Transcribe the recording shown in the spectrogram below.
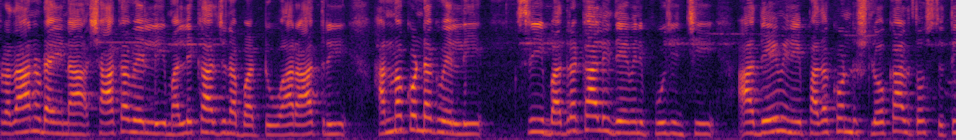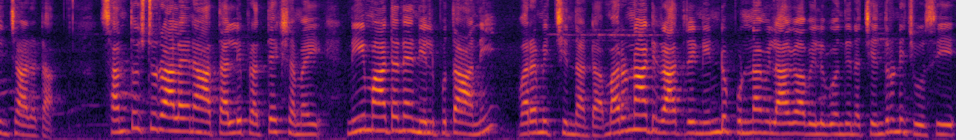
ప్రధానుడైన శాఖవెల్లి మల్లికార్జున భట్టు ఆ రాత్రి హన్మకొండకు వెళ్ళి శ్రీ భద్రకాళి దేవిని పూజించి ఆ దేవిని పదకొండు శ్లోకాలతో స్తుతించాడట. సంతుష్టురాలైన ఆ తల్లి ప్రత్యక్షమై నీ మాటనే నిలుపుతా అని వరమిచ్చిందట. మరునాటి రాత్రి నిండు పున్నమిలాగా వెలుగొందిన చంద్రుని చూసి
